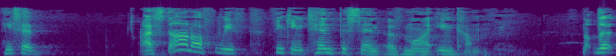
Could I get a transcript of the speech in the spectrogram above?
He said, I start off with thinking 10% of my income. Not that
